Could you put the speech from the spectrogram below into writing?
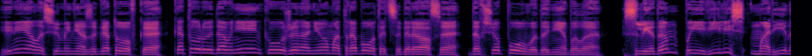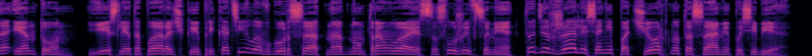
Имелась у меня заготовка, которую давненько уже на нем отработать собирался, да все повода не было. Следом появились Марина и Антон. Если эта парочка и прикатила в горсад на одном трамвае со служивцами, то держались они подчеркнуто сами по себе.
